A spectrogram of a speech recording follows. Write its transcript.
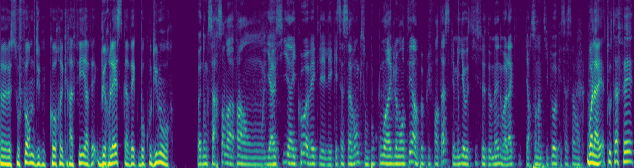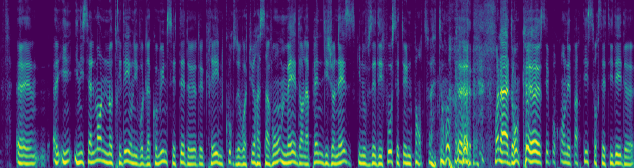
euh, sous forme d'une chorégraphie avec, burlesque avec beaucoup d'humour. Ouais, donc ça ressemble à. Enfin, il y a aussi un écho avec les, les caisses à savon qui sont beaucoup moins réglementés, un peu plus fantasques, mais il y a aussi ce domaine voilà, qui, qui ressemble un petit peu aux caisses à savon. Voilà, tout à fait. Euh, initialement, notre idée au niveau de la commune, c'était de, de créer une course de voitures à savon, mais dans la plaine dijonnaise, ce qui nous faisait défaut, c'était une pente. Donc, euh, voilà, donc euh, c'est pourquoi on est parti sur cette idée de,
